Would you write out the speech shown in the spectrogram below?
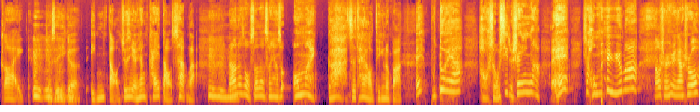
guide，就是一个引导，就是有点像开导唱啦。然后那时候我收到的时候想说，Oh my God，这太好听了吧？哎，不对啊，好熟悉的声音啊！哎，是洪佩瑜吗？然后传讯人家说，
